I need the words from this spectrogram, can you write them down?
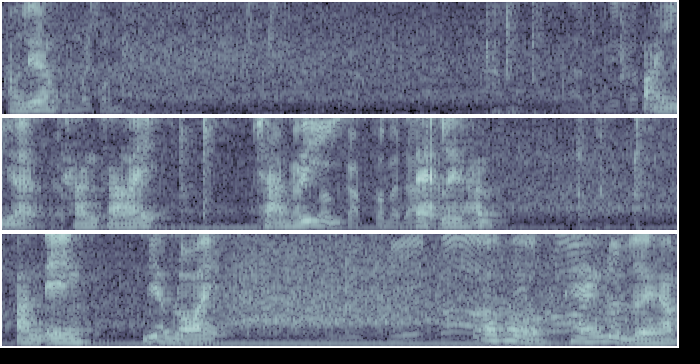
เอาเรื่องคงไม่สนไปอีกแล้วทางซ้าย ชาร์รี่กลับเข้ามาได้แตะเลยครับ ปั่นเองเรียบร้อยโอ้โหแทงหลุดเลยครับ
